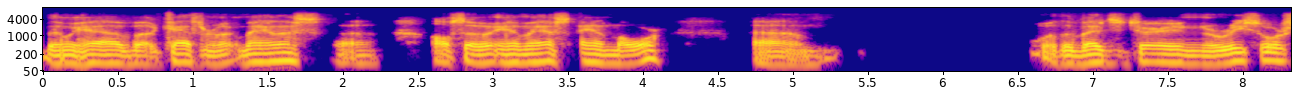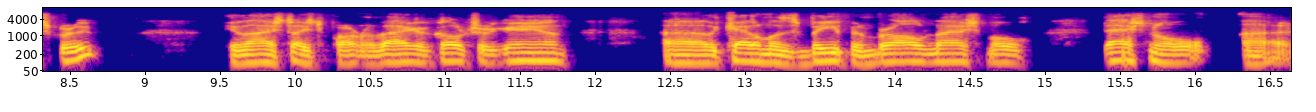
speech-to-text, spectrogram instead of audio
then we have uh, Catherine McManus, uh, also MS and more, um, with the Vegetarian Resource Group, United States Department of Agriculture again, uh, the Cattlemen's Beef and Broad National National uh,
